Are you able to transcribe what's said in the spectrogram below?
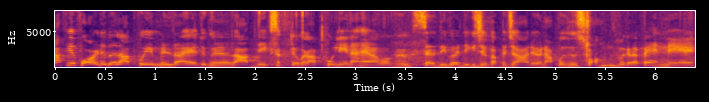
काफ़ी अफोर्डेबल आपको ये मिल रहा है तो आप देख सकते हो अगर आपको लेना है आपको सर्दी वर्दी की जगह पर जा रहे हो, ना आपको स्टॉकिंग्स वगैरह पहनने हैं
